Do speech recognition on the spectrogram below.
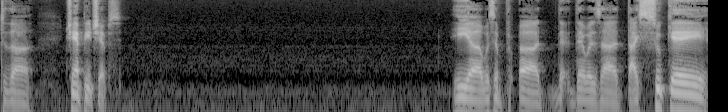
to the championships. He uh, was a uh, th- there was uh, Daisuke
